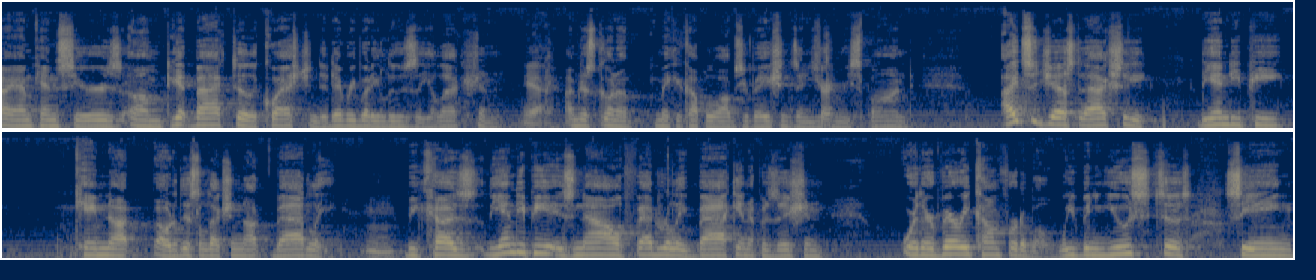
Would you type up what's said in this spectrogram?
Hi, I'm Ken Sears. Um, to get back to the question, did everybody lose the election? Yeah. I'm just going to make a couple of observations and you Sure. can respond. I'd suggest that actually the NDP came not out of this election not badly mm-hmm. because the NDP is now federally back in a position where they're very comfortable. We've been used to seeing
